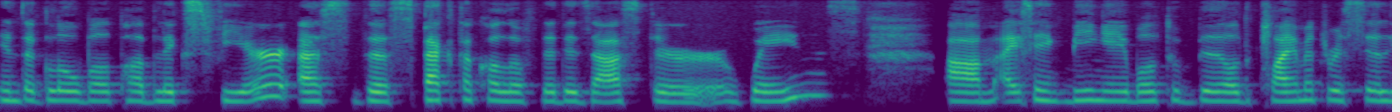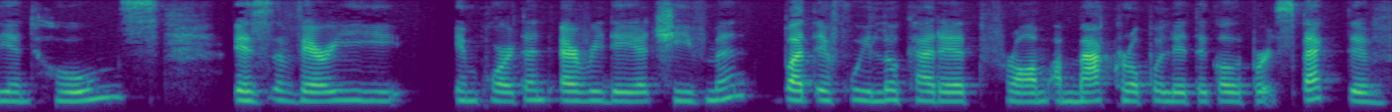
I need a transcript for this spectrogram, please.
in the global public sphere as the spectacle of the disaster wanes. Um, I think being able to build climate resilient homes is a very important everyday achievement. But if we look at it from a macro political perspective,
